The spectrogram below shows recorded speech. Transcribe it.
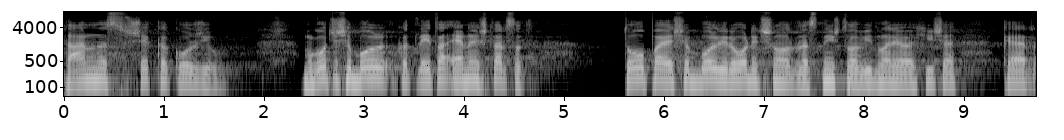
danes še kako živ. Mogoče še bolj kot leta 1941, to pa je še bolj ironično od lastništva Vidmarjeve hiše, ker,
